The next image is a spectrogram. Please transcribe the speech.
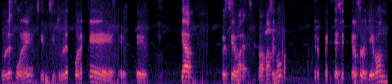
tú no le pones, si, si tú le pones, eh, eh, ya, pues se va, va a pasar como pero ese dinero se lo llevan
